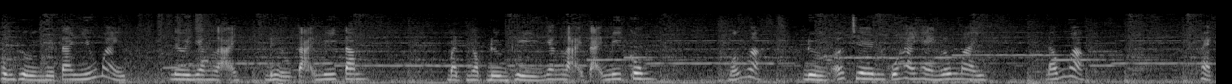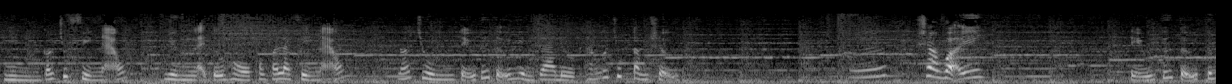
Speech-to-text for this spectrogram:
Thông thường người ta nhíu mày, Nơi nhăn lại đều tại mi tâm. Bạch Ngọc Đường thì nhăn lại tại mi cung. Mở ngoặt Đường ở trên của hai hàng lông mày. Đóng ngoặt hoặc nhìn có chút phiền não, Nhưng lại tự hồ không phải là phiền não. Nói chung, tiểu tứ tử nhìn ra được hắn có chút tâm sự. Sao vậy? Tiểu tứ tử túm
